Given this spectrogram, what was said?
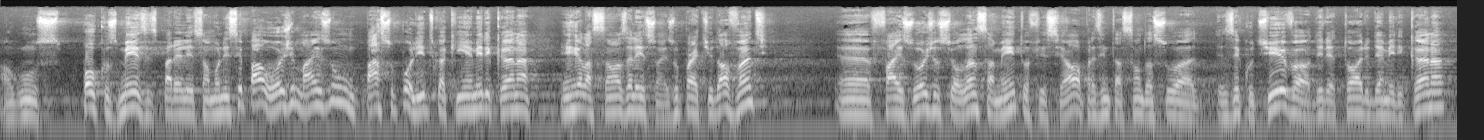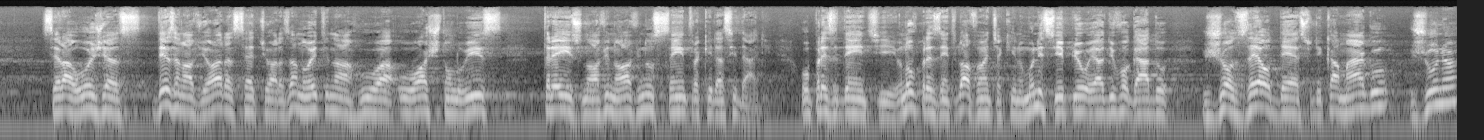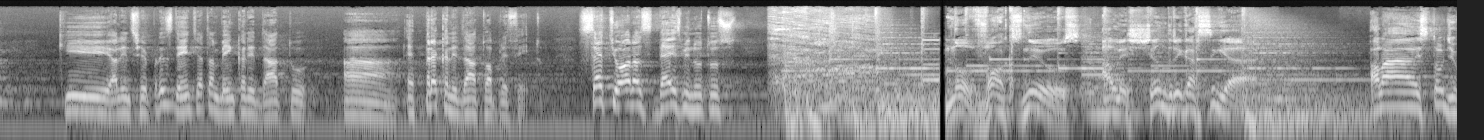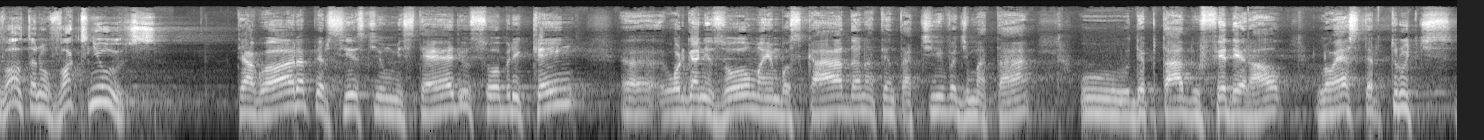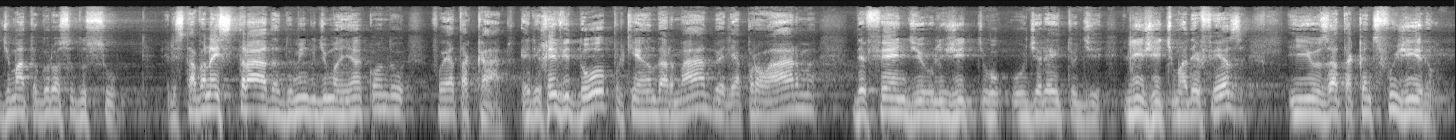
alguns poucos meses para a eleição municipal. Hoje, mais um passo político aqui em Americana em relação às eleições. O partido Avante eh, faz hoje o seu lançamento oficial, apresentação da sua executiva, diretório de Americana será hoje às 19 horas, 7 horas da noite, na rua Washington Luiz 399, no centro aqui da cidade. O presidente, o novo presidente do Avante aqui no município é o advogado José Odécio de Camargo Júnior, que além de ser presidente é também candidato a é pré-candidato a prefeito. 7 horas 10 minutos. No Vox News, Alexandre Garcia. Olá, estou de volta no Vox News. Até agora persiste um mistério sobre quem uh, organizou uma emboscada na tentativa de matar o deputado federal Loester Trutes, de Mato Grosso do Sul. Ele estava na estrada domingo de manhã quando foi atacado. Ele revidou porque anda armado, ele é pró-arma, defende o, o, o direito de legítima defesa e os atacantes fugiram.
